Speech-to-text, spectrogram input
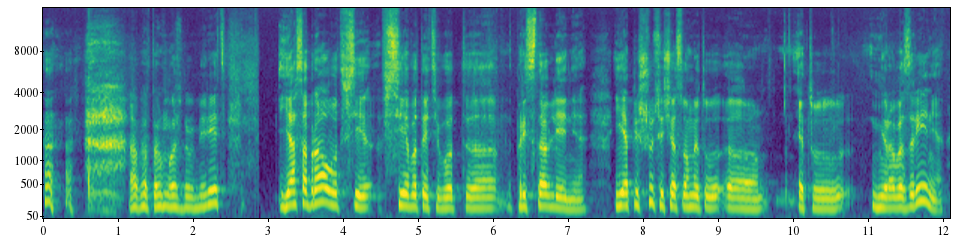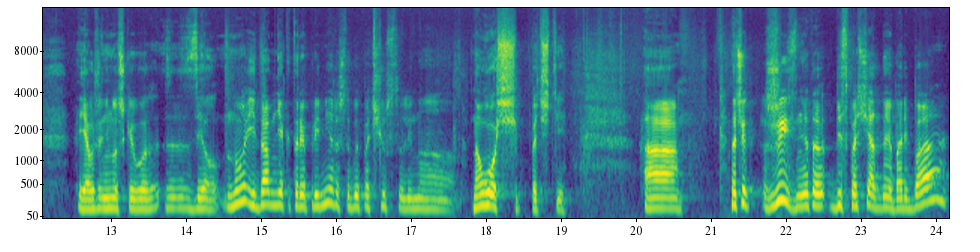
а потом можно умереть. Я собрал вот все, все вот эти вот э, представления, и я пишу сейчас вам эту, э, эту мировоззрение, я уже немножко его сделал, ну и дам некоторые примеры, чтобы вы почувствовали на, на ощупь почти. А, значит, жизнь – это беспощадная борьба,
